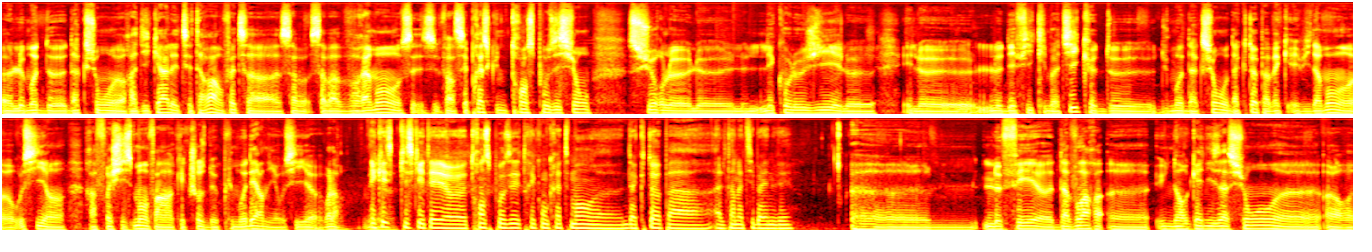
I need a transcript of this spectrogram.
euh, le mode de- d'action euh, radical, etc. En fait, ça, ça, ça va vraiment, c'est c'est- enfin, c'est presque une transposition sur le- le- l'écologie et le, et le, le défi climatique de, du mode d'action d'Act Up, avec évidemment aussi un rafraîchissement, enfin quelque chose de plus moderne. Il y a aussi, euh, voilà. Mais, Et qu'est-ce qui a été transposé très concrètement d'ACT UP à Alternativa NV Euh, le fait d'avoir euh, une organisation euh, alors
